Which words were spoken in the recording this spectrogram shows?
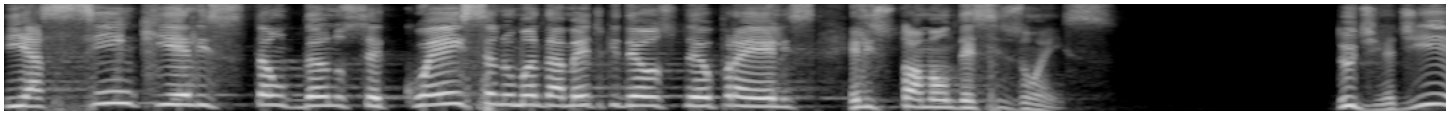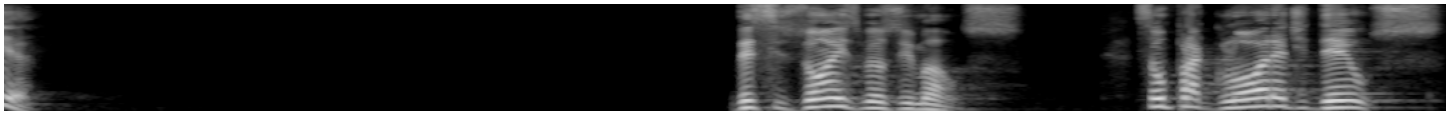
E assim que eles estão dando sequência no mandamento que Deus deu para eles, eles tomam decisões do dia a dia. Decisões, meus irmãos, são para a glória de Deus,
